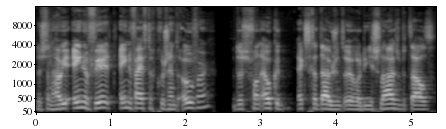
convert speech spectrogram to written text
dus dan hou je 41, 51% over. Dus van elke extra 1000 euro die je salaris betaalt,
